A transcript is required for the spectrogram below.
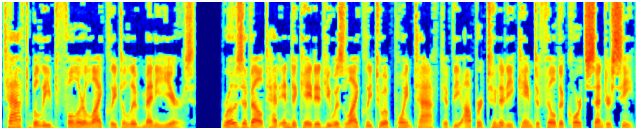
Taft believed Fuller likely to live many years. Roosevelt had indicated he was likely to appoint Taft if the opportunity came to fill the court's center seat,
